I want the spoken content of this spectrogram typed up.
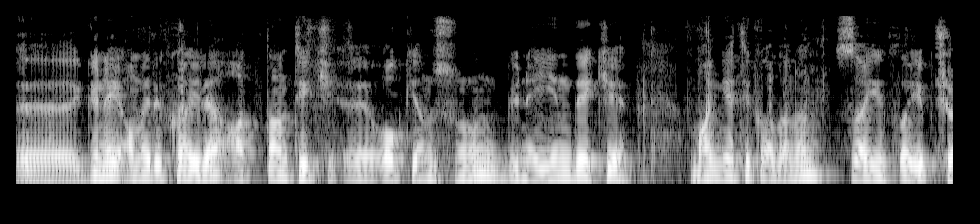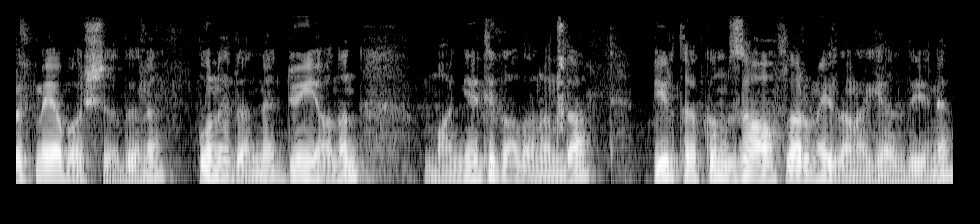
E, Güney Amerika ile Atlantik e, Okyanusu'nun güneyindeki manyetik alanın zayıflayıp çökmeye başladığını, bu nedenle dünyanın manyetik alanında bir takım zaaflar meydana geldiğini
